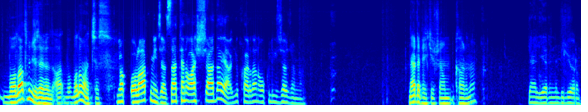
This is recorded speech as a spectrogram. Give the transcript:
bola atmayacağız herhalde. A- Bola mı atacağız? Yok bola atmayacağız. Zaten o aşağıda ya. Yukarıdan oklayacağız onu. Nerede peki şu an Karno? Gel yerini biliyorum.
